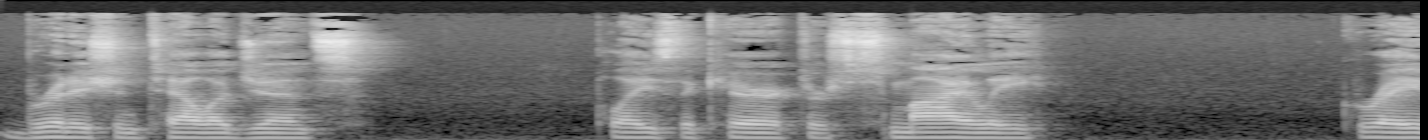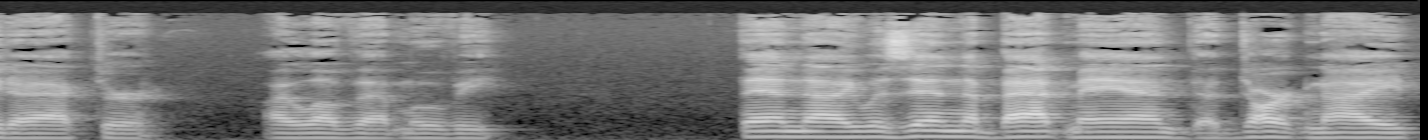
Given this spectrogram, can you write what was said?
British intelligence, plays the character Smiley. Great actor. I love that movie. Then uh, he was in the Batman, The Dark Knight.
